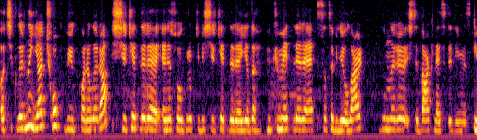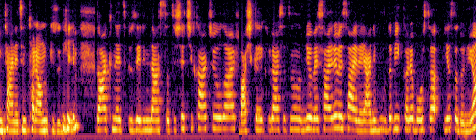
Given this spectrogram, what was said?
açıklarını ya çok büyük paralara şirketlere, NSO Group gibi şirketlere ya da hükümetlere satabiliyorlar bunları işte Darknet dediğimiz internetin karanlık yüzü diyelim. Darknet üzerinden satışa çıkartıyorlar. Başka hackerlar satın alabiliyor vesaire vesaire. Yani burada bir kara borsa piyasa dönüyor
